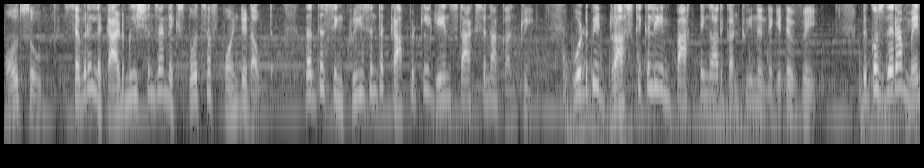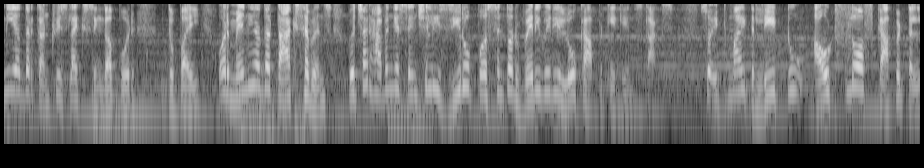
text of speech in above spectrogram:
Also, several academicians and experts have pointed out that this increase in the capital gains tax in our country would be drastically impacting our country in a negative way because there are many other countries like Singapore, Dubai, or many other tax havens which are having essentially 0% or very, very low capital gains tax. So it might lead to outflow of capital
